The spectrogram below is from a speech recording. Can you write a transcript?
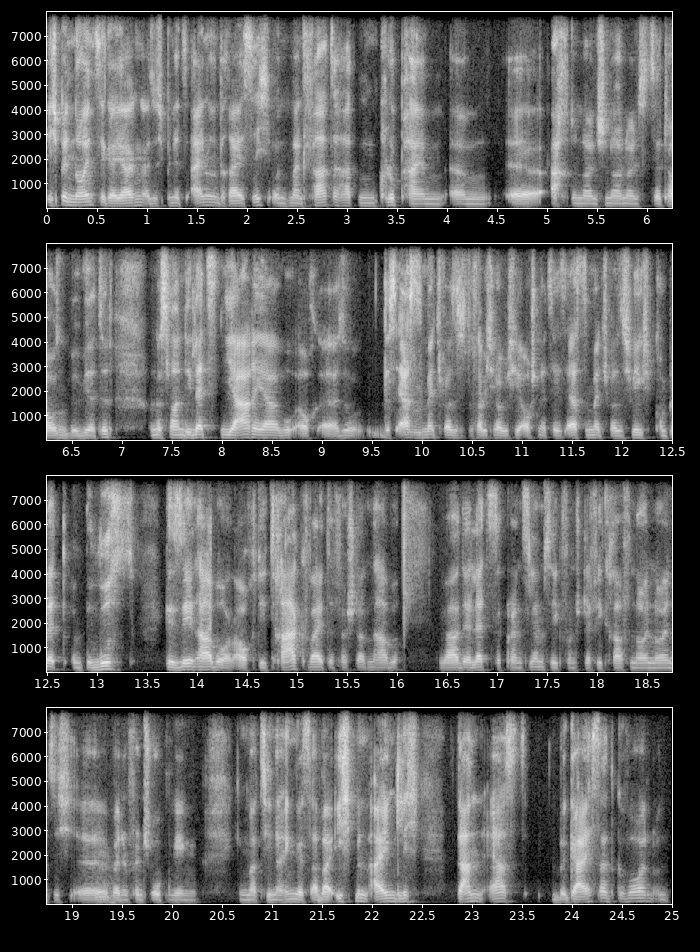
ich bin 90er-Jahrgang, also ich bin jetzt 31 und mein Vater hat ein Clubheim ähm, äh, 98, 99, 2000 bewirtet und das waren die letzten Jahre ja, wo auch, äh, also das erste mhm. Match, was ich, das habe ich glaube ich hier auch schon erzählt, das erste Match, was ich wirklich komplett und bewusst gesehen habe und auch die Tragweite verstanden habe, war der letzte Grand Slam Sieg von Steffi Graf 99 äh, mhm. bei den French Open gegen, gegen Martina Hingis. Aber ich bin eigentlich dann erst begeistert geworden und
